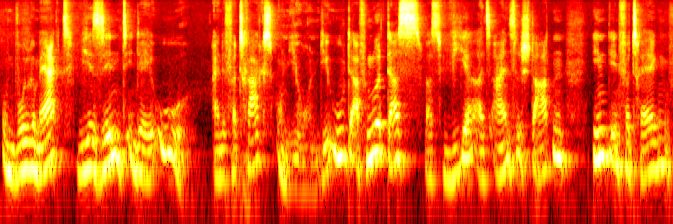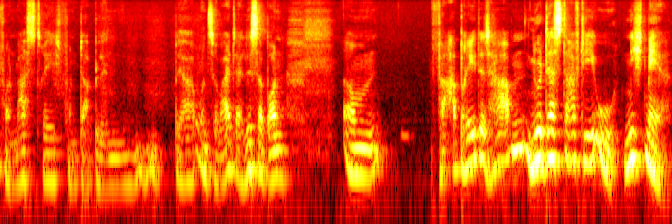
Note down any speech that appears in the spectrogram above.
Und wohlgemerkt, wir sind in der EU eine Vertragsunion. Die EU darf nur das, was wir als Einzelstaaten in den Verträgen von Maastricht, von Dublin ja, und so weiter, Lissabon, ähm, verabredet haben. Nur das darf die EU, nicht mehr.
